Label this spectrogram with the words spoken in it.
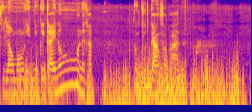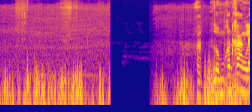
ที่เรามองเห็นอยู่ไกลๆโน้นนะครับ ตรงจุดกลางสะพาน ลมค่อนข้างแร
